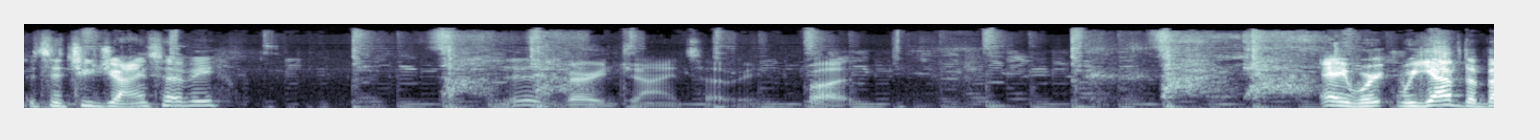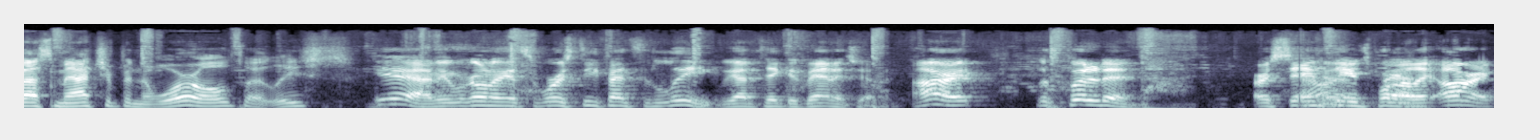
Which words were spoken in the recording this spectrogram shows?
Is it two Giants heavy? It is very Giants heavy, but Hey, we we have the best matchup in the world, at least. Yeah, I mean, we're going against the worst defense in the league. We got to take advantage of it. All right, let's put it in. Our same Oh, game parlay. All right,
